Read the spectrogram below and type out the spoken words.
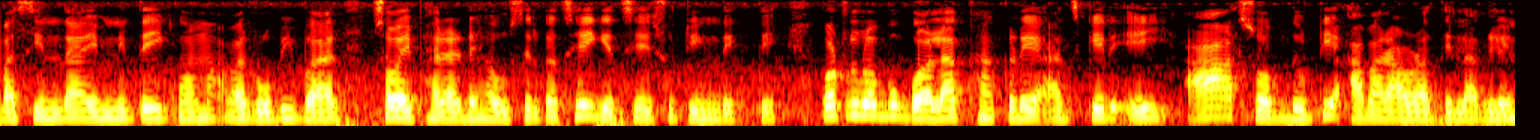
বাসিন্দা এমনিতেই কম। আবার রবিবার সবাই ফ্যারাডে হাউসের কাছেই গেছে শুটিং দেখতে। পটলবাবু গলা খাঁকড়ে আজকের এই আ শব্দটি আবার আওড়াতে লাগলেন।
